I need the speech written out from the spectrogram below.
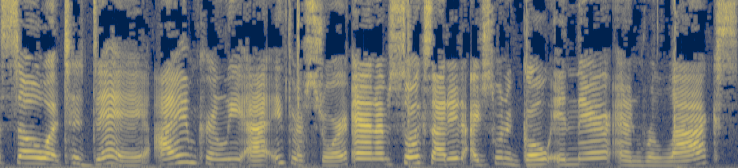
So today I am currently at a thrift store and I'm so excited. I just want to go in there and relax.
